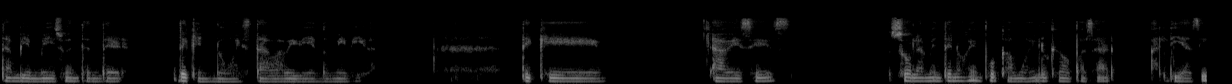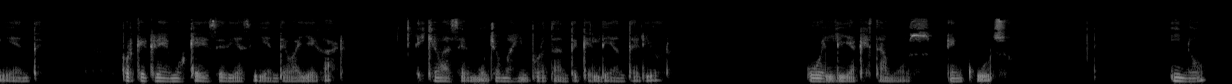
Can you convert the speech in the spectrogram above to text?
también me hizo entender de que no estaba viviendo mi vida, de que a veces solamente nos enfocamos en lo que va a pasar al día siguiente, porque creemos que ese día siguiente va a llegar y que va a ser mucho más importante que el día anterior o el día que estamos en curso. Y no,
